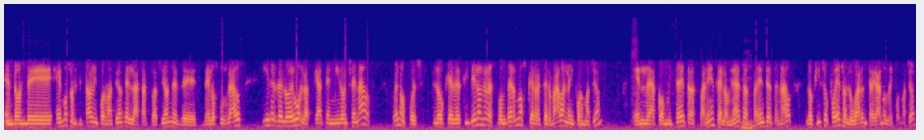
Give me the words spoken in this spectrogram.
en donde hemos solicitado la información de las actuaciones de, de los juzgados y desde luego las que ha tenido el Senado. Bueno, pues lo que decidieron respondernos que reservaban la información en la Comité de Transparencia, en la Unidad de Transparencia del Senado, lo que hizo fue eso, en lugar de entregarnos la información,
